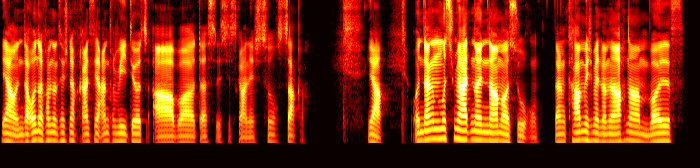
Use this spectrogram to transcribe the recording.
Ja, und darunter kommen natürlich noch ganz viele andere Videos, aber das ist jetzt gar nicht zur Sache. Ja, und dann musste ich mir halt einen neuen Namen aussuchen. Dann kam ich mit meinem Nachnamen Wolf,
